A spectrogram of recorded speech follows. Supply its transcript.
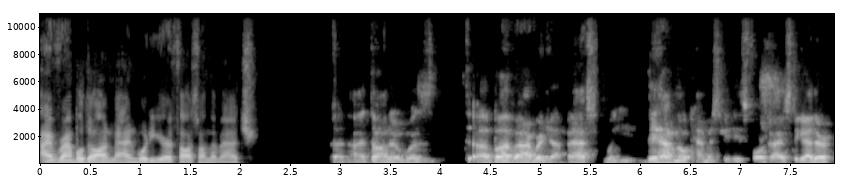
I've rambled on, man. What are your thoughts on the match? I thought it was above average at best. When you, they have no chemistry, these four guys together,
